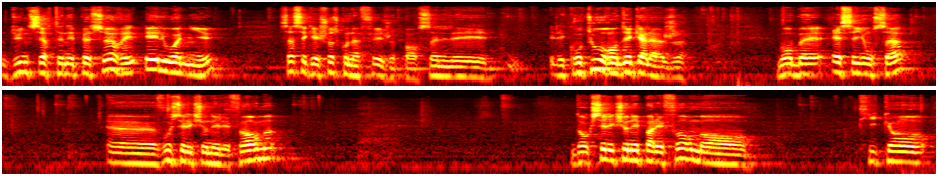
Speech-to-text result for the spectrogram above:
d'une certaine épaisseur et éloigné. Ça, c'est quelque chose qu'on a fait, je pense. Les, les contours en décalage. Bon, ben, essayons ça. Euh, vous sélectionnez les formes. Donc, sélectionnez pas les formes en cliquant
